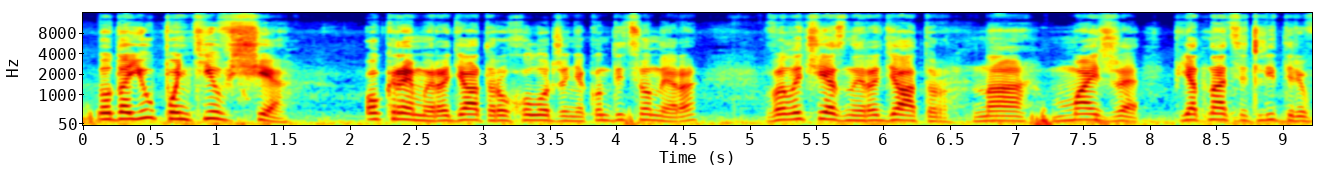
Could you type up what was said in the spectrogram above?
Додаю понтів ще окремий радіатор охолодження кондиціонера, величезний радіатор на майже 15 літрів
